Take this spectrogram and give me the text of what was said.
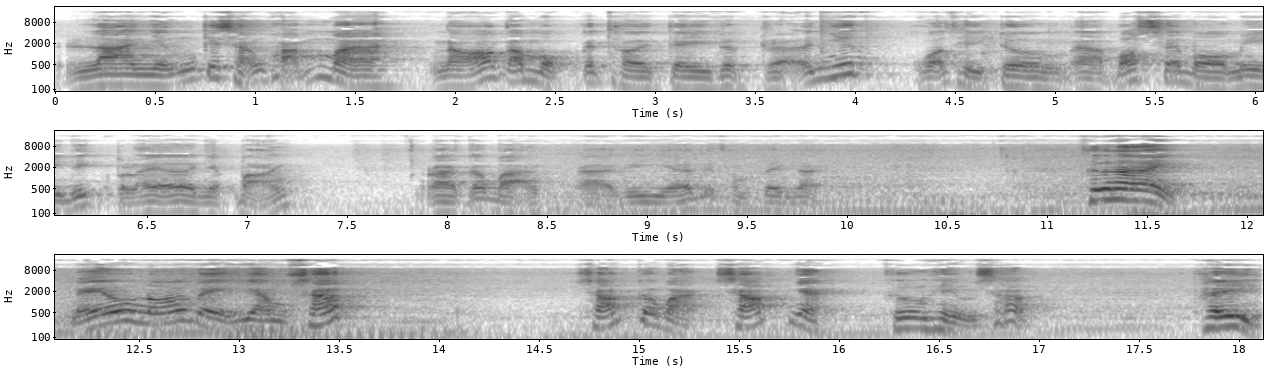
Là những cái sản phẩm mà nó có một cái thời kỳ rực rỡ nhất của thị trường à, Possible MIDI Player Nhật Bản. Và các bạn à, ghi nhớ cái thông tin này thứ hai nếu nói về dòng sách shop các bạn shop nha thương hiệu shop. Thì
